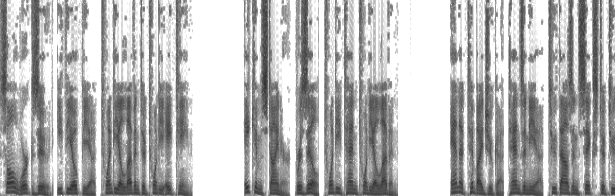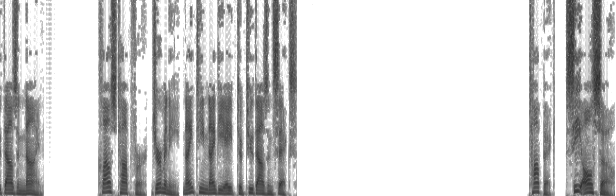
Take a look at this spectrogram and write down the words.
Sahle-Work Zewde, Ethiopia, 2011–2018 Achim Steiner, Brazil, 2010–2011 Anna Tibaijuka, Tanzania, 2006–2009 Klaus Topfer, Germany, 1998–2006 See also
